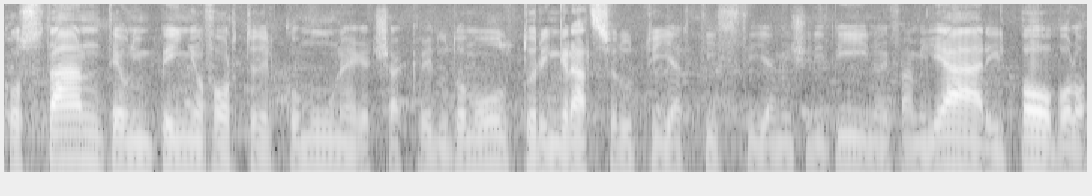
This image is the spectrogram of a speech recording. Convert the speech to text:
costante, un impegno forte del comune che ci ha creduto molto. Ringrazio tutti gli artisti, gli amici di Pino, i familiari, il popolo,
